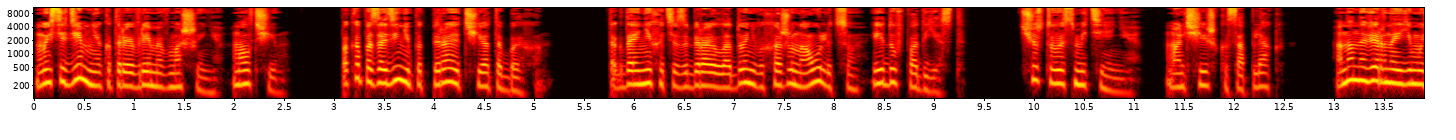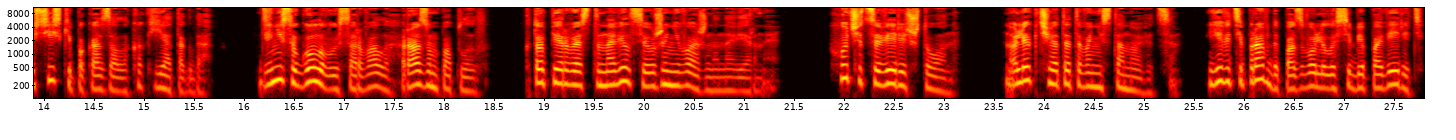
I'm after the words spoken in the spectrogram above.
Мы сидим некоторое время в машине, молчим, пока позади не подпирает чья-то бэха. Тогда я нехотя забираю ладонь, выхожу на улицу и иду в подъезд. Чувствую смятение. Мальчишка, сопляк. Она, наверное, ему сиськи показала, как я тогда. Денису голову и сорвала, разум поплыл. Кто первый остановился, уже не важно, наверное. Хочется верить, что он. Но легче от этого не становится. Я ведь и правда позволила себе поверить,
